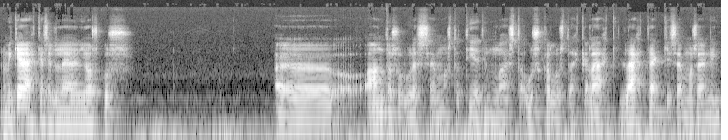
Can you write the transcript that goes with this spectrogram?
no mikä ehkä silleen joskus öö, antoi sulle semmoista tietynlaista uskallusta ehkä lähteäkin semmoiseen niin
